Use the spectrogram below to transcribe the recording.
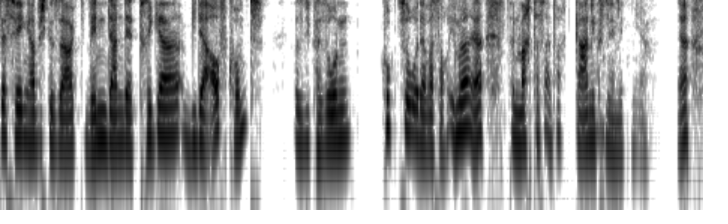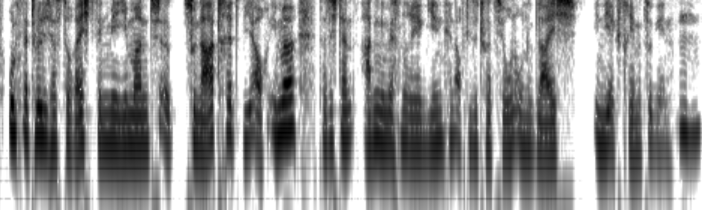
deswegen habe ich gesagt, wenn dann der Trigger wieder aufkommt, also die Person guckt so oder was auch immer, ja, dann macht das einfach gar nichts mehr mit mir. Ja, und natürlich hast du recht, wenn mir jemand äh, zu nahe tritt, wie auch immer, dass ich dann angemessen reagieren kann auf die Situation, ohne gleich in die Extreme zu gehen. Mhm.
